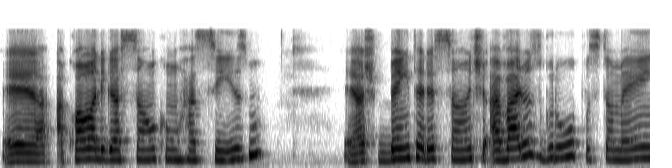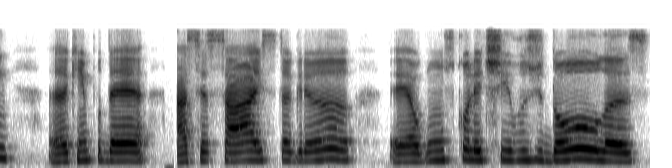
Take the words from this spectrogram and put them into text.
é, a, qual a ligação com o racismo. É, acho bem interessante. Há vários grupos também, é, quem puder acessar Instagram, é, alguns coletivos de doulas,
